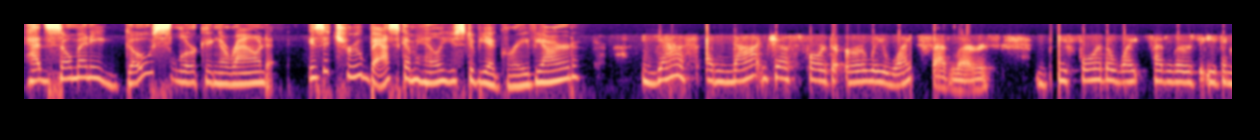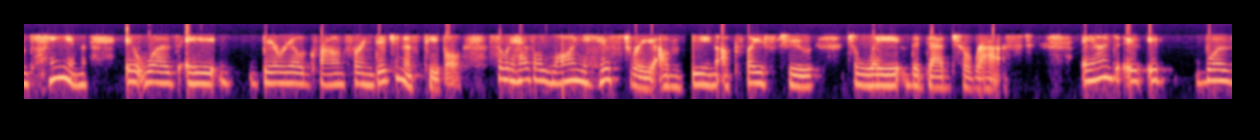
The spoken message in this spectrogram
had so many ghosts lurking around. Is it true Bascom Hill used to be a graveyard? Yes, and not just for the early white settlers. Before the white settlers even came, it was a burial ground for indigenous people. So it has a long history of being a place to to lay the dead to rest. And it, it was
